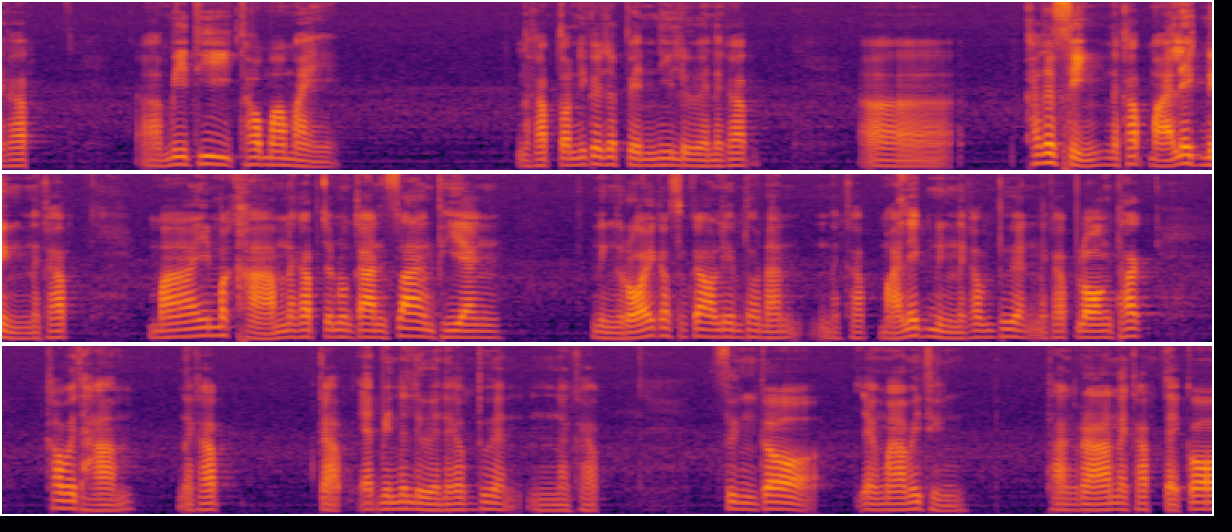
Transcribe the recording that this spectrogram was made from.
นะครับมีที่เข้ามาใหม่นะครับ ตอนนี้ก็จะเป็นนี่เลยนะครับอ่าคาถสิงนะครับหมายเลขหนึ่งนะครับไม้มะขามนะครับจำนวนการสร้างเพียง 199 เล่มเท่านั้นนะครับหมายเลขหนึ่งนะครับเพื่อนนะครับลองทักเข้าไปถามนะครับกับแอดมินได้เลยนะครับเพื่อนนะครับ ซึ่งก็ยังมาไม่ถึงทางร้านนะครับ แต่ก็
